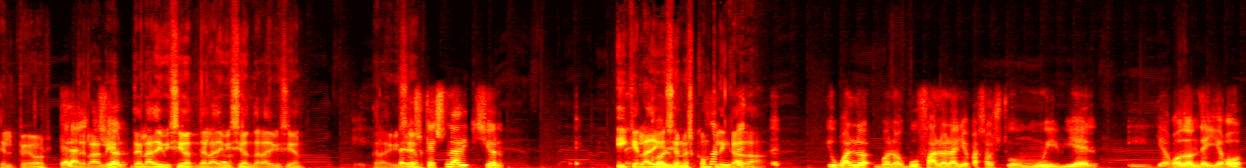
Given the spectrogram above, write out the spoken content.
el peor de la, de la, división. de la división, de la división, de la división. De la división. Pero es que es una división. Y que la división es complicada. Nivel, igual, no, bueno, Búfalo el año pasado estuvo muy bien y llegó donde llegó.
